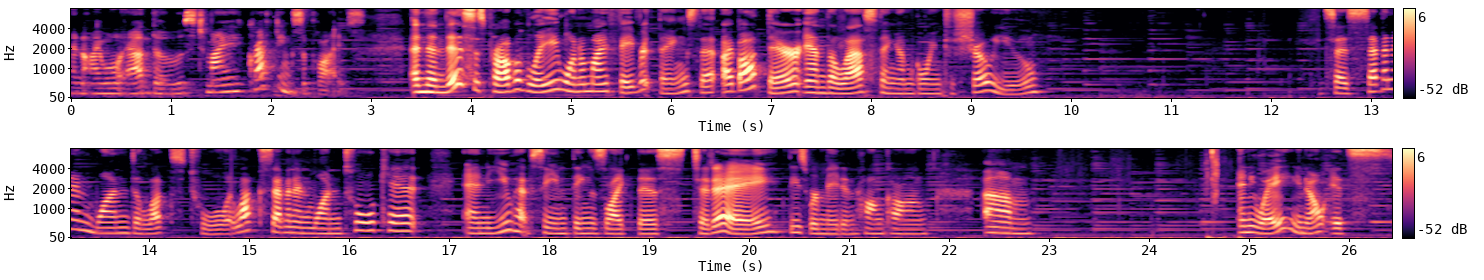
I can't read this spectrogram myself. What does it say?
and I will add those to my crafting supplies. And then this is probably one of my favorite things that I bought there and the last thing I'm going to show you it says 7-in-1 Deluxe Tool, Deluxe 7-in-1 Toolkit, and you have seen things like this today. These were made in Hong Kong. Um, anyway, you know, it's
